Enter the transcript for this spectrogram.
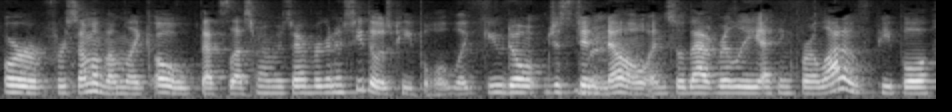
Or for some of them, like, oh, that's the last time I was ever going to see those people. Like you don't just didn't Right. know, and so that really, I think, for a lot of people,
